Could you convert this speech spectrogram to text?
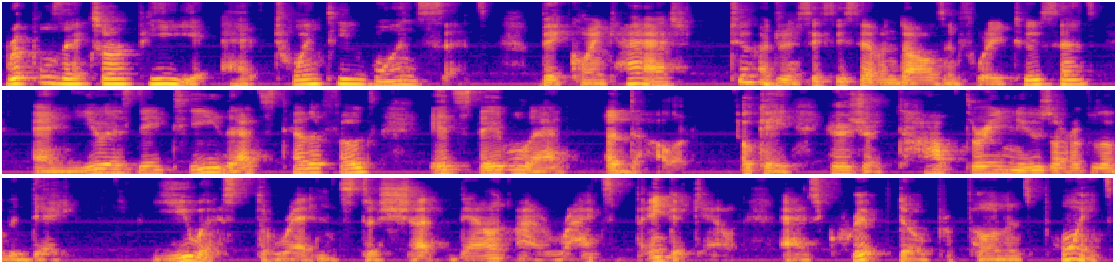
Ripple's XRP at 21 cents. Bitcoin Cash, $267.42. And USDT, that's Tether, folks, it's stable at a dollar. Okay, here's your top three news articles of the day. U.S. threatens to shut down Iraq's bank account as crypto proponents point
